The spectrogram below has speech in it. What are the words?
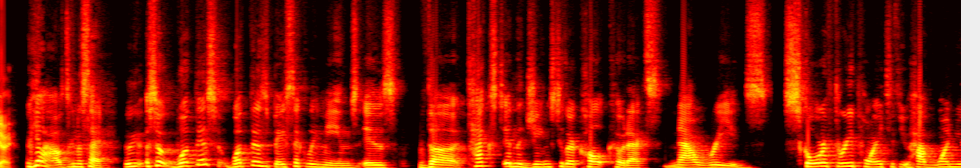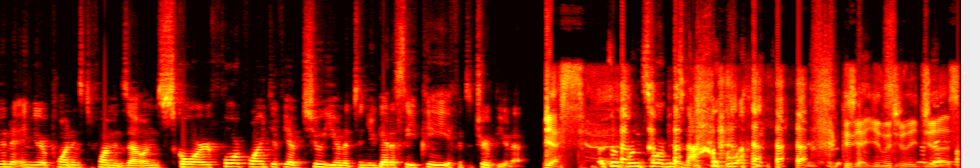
Go. Yeah, I was gonna say. So what this what this basically means is the text in the Gene Stealer Cult Codex now reads: score three points if you have one unit in your opponent's deployment zone. Score four points if you have two units, and you get a CP if it's a troop unit. Yes. That's what Brood Swarm is now. Because yeah, you literally just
